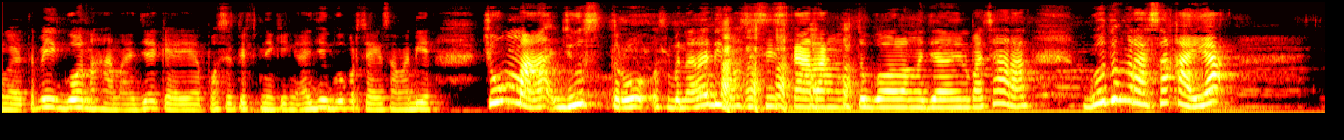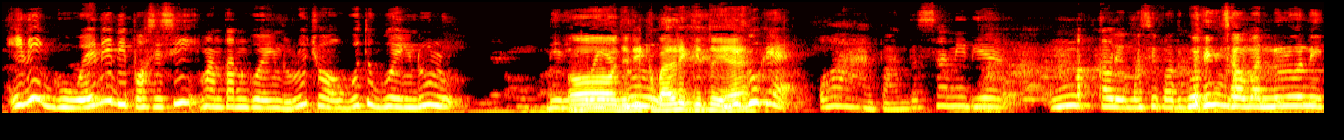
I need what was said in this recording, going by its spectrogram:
nggak tapi gue nahan aja kayak ya positive thinking aja gue percaya sama dia. Cuma justru sebenarnya di posisi sekarang waktu gue ngejalanin pacaran gue tuh ngerasa kayak ini gue nih di posisi mantan gue yang dulu cowok gue tuh gue yang dulu. Diri gue Oh, yang jadi dulu. kebalik gitu ya. Jadi gue kayak, wah pantesan nih dia enek kali sama sifat gue yang zaman dulu nih.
